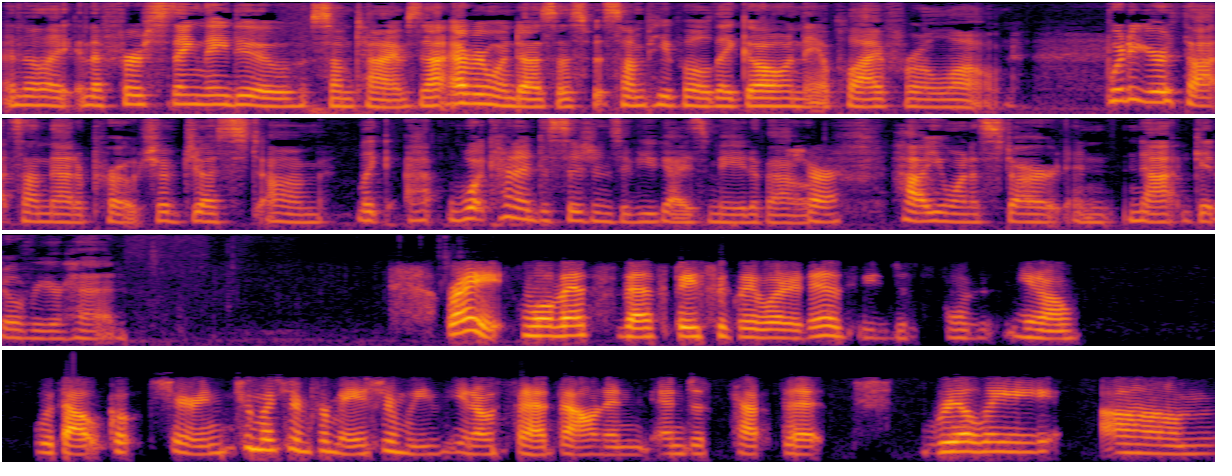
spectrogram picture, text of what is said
and they're like, and the first thing they do, sometimes, not everyone does this, but some people, they go and they apply for a loan. What are your thoughts on that approach of just um, like what kind of decisions have you guys made about Sure. how you want to start and not get over your head? Right. Well, that's that's basically what it is. We just, you know, without go- sharing too much information, we've you know, sat down and and just kept it really, um,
